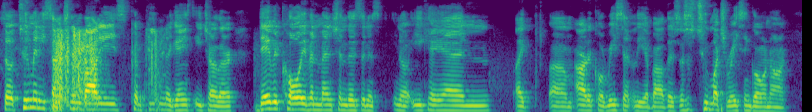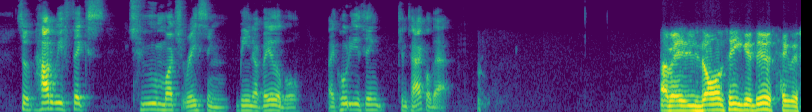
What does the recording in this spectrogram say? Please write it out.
So, too many sanctioning bodies competing against each other. David Cole even mentioned this in his you know EKN like um, article recently about this. There's just too much racing going on. So, how do we fix too much racing being available? Like, who do you think can tackle that? I mean, the only thing you can do is take this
